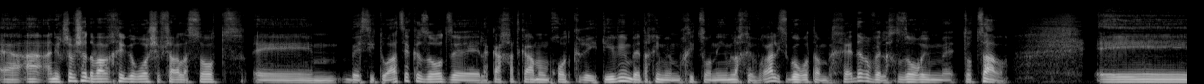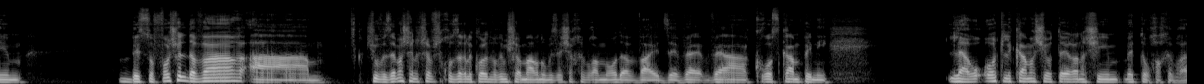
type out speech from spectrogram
אה, אה, אני חושב שהדבר הכי גרוע שאפשר לעשות אה, בסיטואציה כזאת זה לקחת כמה מוחות קריאיטיביים, בטח אם הם חיצוניים לחברה, לסגור אותם בחדר ולחזור עם אה, תוצר. אה, בסופו של דבר, שוב, וזה מה שאני חושב שחוזר לכל הדברים שאמרנו מזה שהחברה מאוד אהבה את זה, והקרוס קמפני. להראות לכמה שיותר אנשים בתוך החברה,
